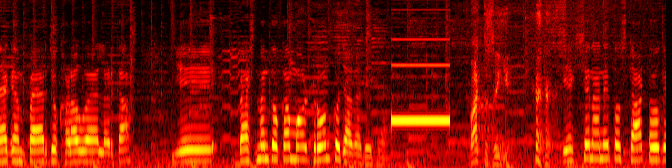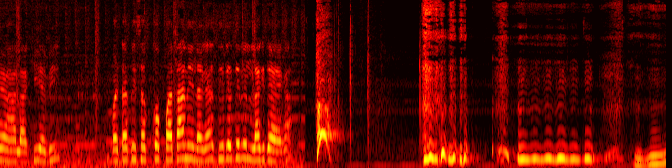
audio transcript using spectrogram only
लेग एम्पायर जो खड़ा हुआ है लड़का ये बैट्समैन को कम और ड्रोन को ज़्यादा देख रहा है। बात तो सही है। रिएक्शन आने तो स्टार्ट हो गए हालाँकि अभी बट अभी सबको पता नहीं लगा धीरे धीरे लग जाएगा।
